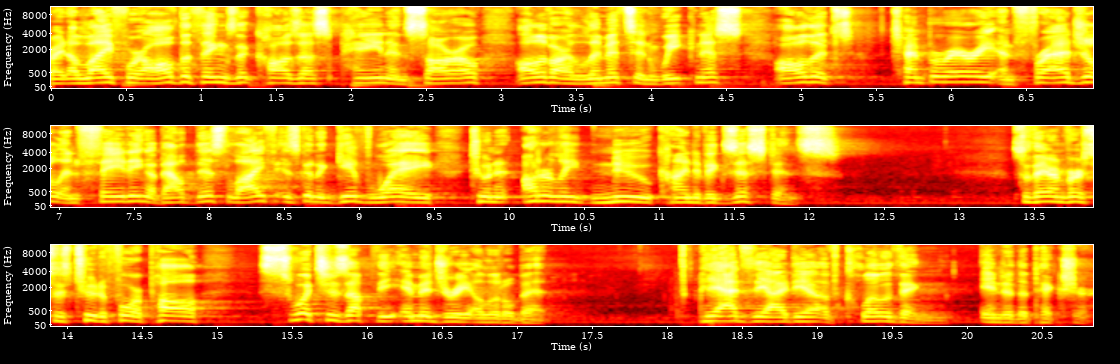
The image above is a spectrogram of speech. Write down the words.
right? A life where all the things that cause us pain and sorrow, all of our limits and weakness, all that's temporary and fragile and fading about this life is going to give way to an utterly new kind of existence. So, there in verses 2 to 4, Paul switches up the imagery a little bit. He adds the idea of clothing into the picture.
